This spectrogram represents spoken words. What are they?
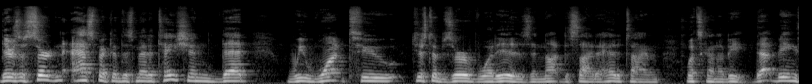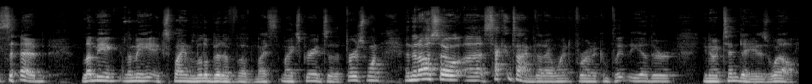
there's a certain aspect of this meditation that we want to just observe what is and not decide ahead of time what's going to be. That being said, let me let me explain a little bit of, of my, my experience of the first one, and then also a second time that I went for a completely other you know ten day as well.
